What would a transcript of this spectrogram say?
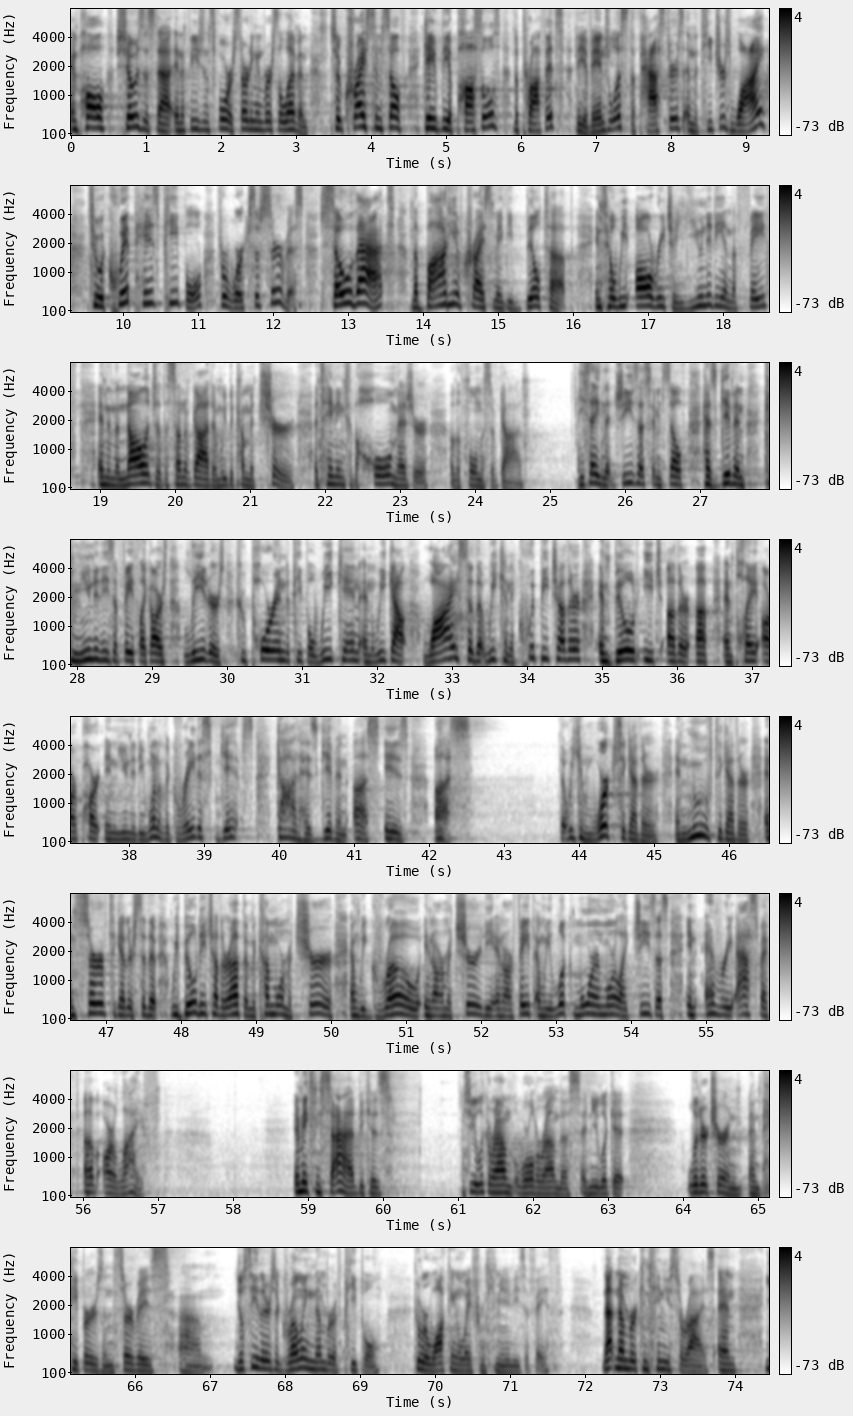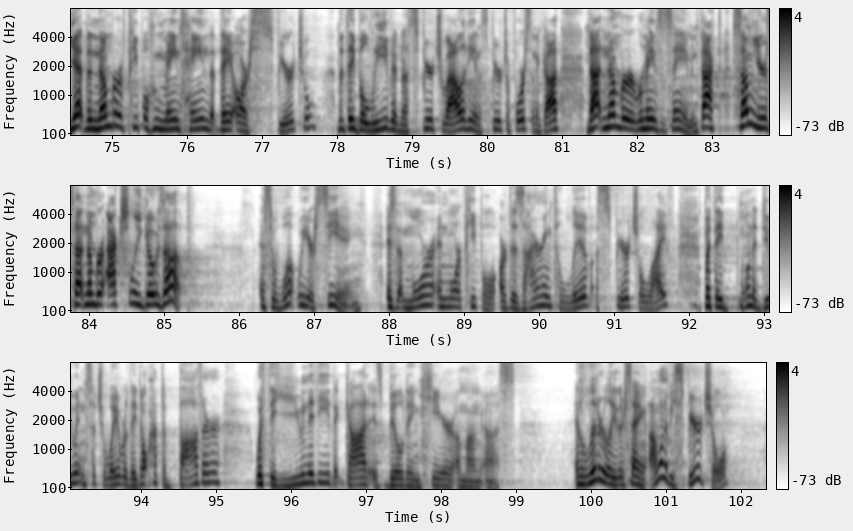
And Paul shows us that in Ephesians 4, starting in verse 11. So Christ himself gave the apostles, the prophets, the evangelists, the pastors, and the teachers. Why? To equip his people for works of service, so that the body of Christ may be built up until we all reach a unity in the faith and in the knowledge of the Son of God and we become mature, attaining to the whole measure of the fullness of God. He's saying that Jesus himself has given communities of faith like ours leaders who pour into people week in and week out. Why? So that we can equip each other and build each other up and play our part in unity. One of the greatest gifts God has given us is us that we can work together and move together and serve together so that we build each other up and become more mature and we grow in our maturity and our faith and we look more and more like Jesus in every aspect of our life. It makes me sad because so you look around the world around us and you look at literature and, and papers and surveys, um, you'll see there's a growing number of people who are walking away from communities of faith. That number continues to rise. And yet, the number of people who maintain that they are spiritual, that they believe in a spirituality and a spiritual force and a God, that number remains the same. In fact, some years that number actually goes up. And so, what we are seeing is that more and more people are desiring to live a spiritual life, but they want to do it in such a way where they don't have to bother with the unity that God is building here among us. And literally, they're saying, I want to be spiritual,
